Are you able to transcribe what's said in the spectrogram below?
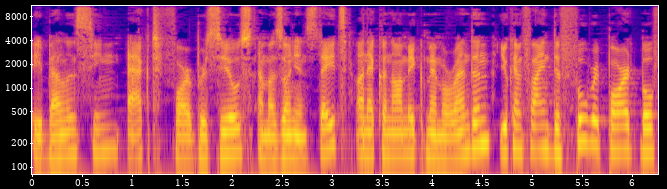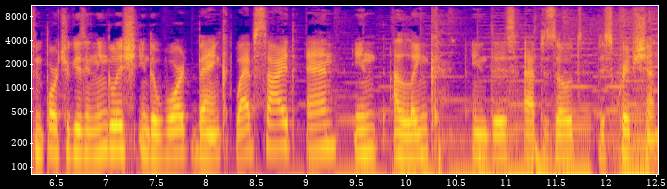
A Balancing Act for Brazil's Amazonian States, an economic memorandum. You can find the full report both in Portuguese and English in the World Bank website and in a link in this episode description.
